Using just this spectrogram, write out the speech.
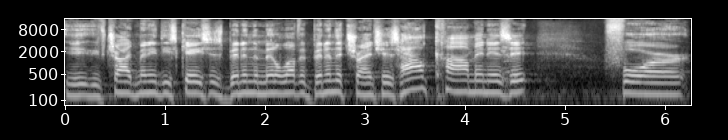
you've tried many of these cases, been in the middle of it, been in the trenches. How common is it for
